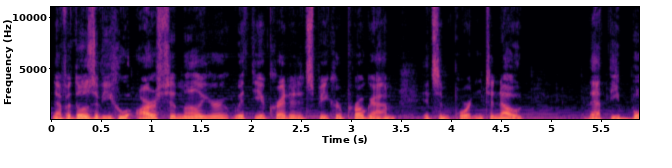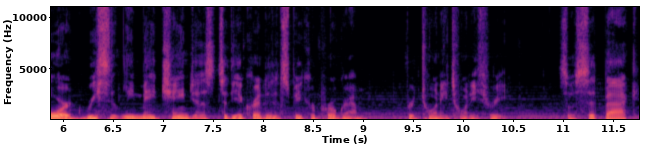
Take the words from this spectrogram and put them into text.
Now, for those of you who are familiar with the Accredited Speaker Program, it's important to note that the board recently made changes to the Accredited Speaker Program for 2023. So sit back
